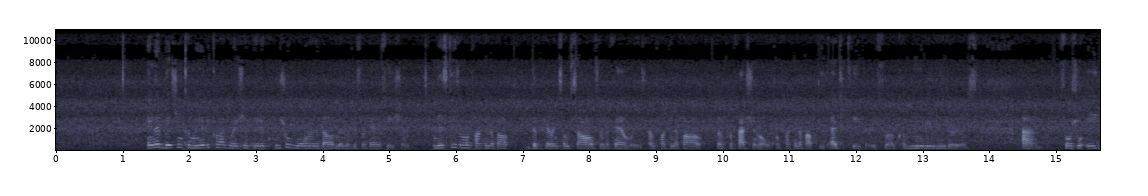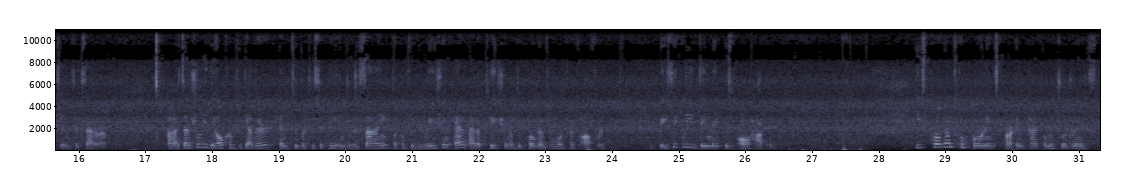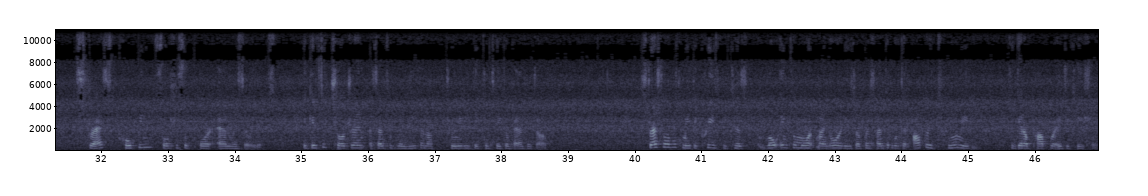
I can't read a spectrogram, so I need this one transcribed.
In addition, community collaboration played a crucial role in the development of this organization. In this case, I'm not talking about the parents themselves or the families. I'm talking about the professionals. I'm talking about the educators, the community leaders, um, social agents, etc. Uh, essentially, they all come together and to participate in the design, the configuration, and adaptation of the programs and workshops offered. Basically, they make this all happen. These programs components are impact on the children's stress, coping, social support, and resilience. It gives the children a sense of relief and opportunity they can take advantage of. Stress levels may decrease because low-income minorities are presented with an opportunity to get a proper education.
